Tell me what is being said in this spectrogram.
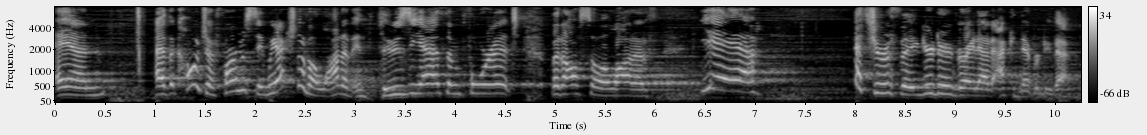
And at the College of Pharmacy, we actually have a lot of enthusiasm for it, but also a lot of, yeah, that's your thing. You're doing great at it. I could never do that.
